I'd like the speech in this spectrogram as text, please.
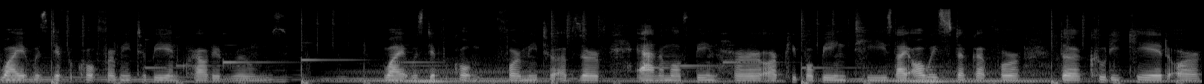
why it was difficult for me to be in crowded rooms, why it was difficult for me to observe animals being hurt or people being teased. I always stuck up for the cootie kid or,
